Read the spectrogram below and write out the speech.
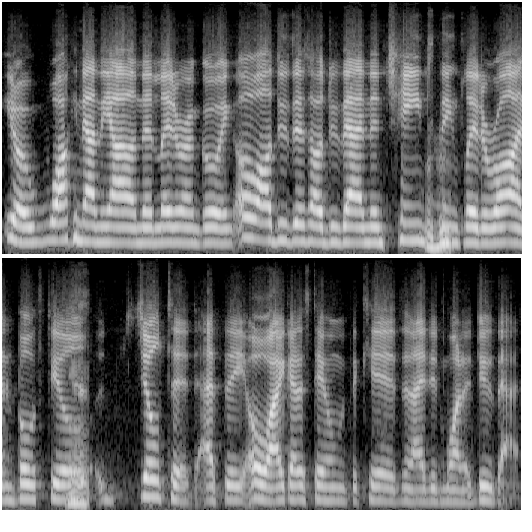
you know, walking down the aisle and then later on going, oh, I'll do this, I'll do that, and then change mm-hmm. things later on. Both feel yeah. jilted at the, oh, I got to stay home with the kids, and I didn't want to do that.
